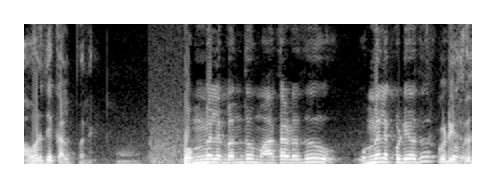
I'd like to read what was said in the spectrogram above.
ಅವ್ರದ್ದೇ ಕಲ್ಪನೆ. ಒಮ್ಮೆಲೆ ಬಂದು ಮಾತಾಡೋದು ಒಮ್ಮೆಲೆ ಕುಡಿಯೋದು ಕುಡಿಯೋದು.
